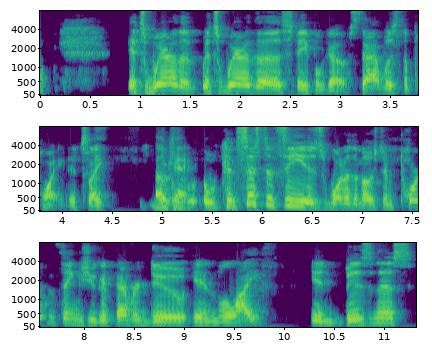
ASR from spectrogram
it's where the it's where the staple goes. That was the point. It's like okay, consistency is one of the most important things you could ever do in life, in business,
